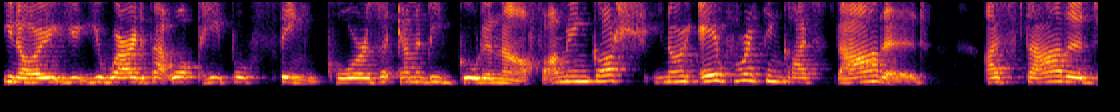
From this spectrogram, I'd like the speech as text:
you know, you, you're worried about what people think or is it going to be good enough? I mean, gosh, you know, everything I started. I started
